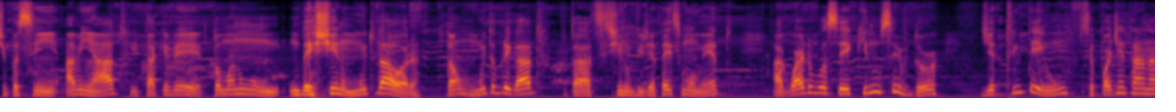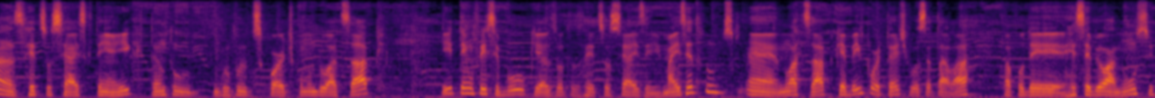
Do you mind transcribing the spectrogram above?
tipo assim, alinhado e tá, quer ver, tomando um, um destino muito da hora. Então, muito obrigado por estar tá assistindo o vídeo até esse momento. Aguardo você aqui no servidor dia 31. Você pode entrar nas redes sociais que tem aí, tanto o grupo do Discord como do WhatsApp. E tem o Facebook e as outras redes sociais aí. Mas entra no, é, no WhatsApp, que é bem importante você tá lá para poder receber o anúncio.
